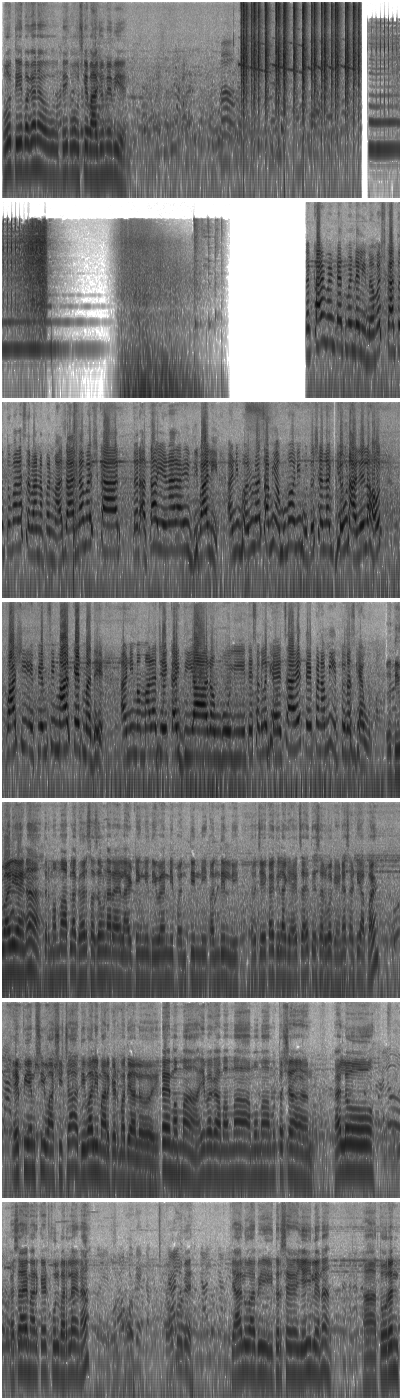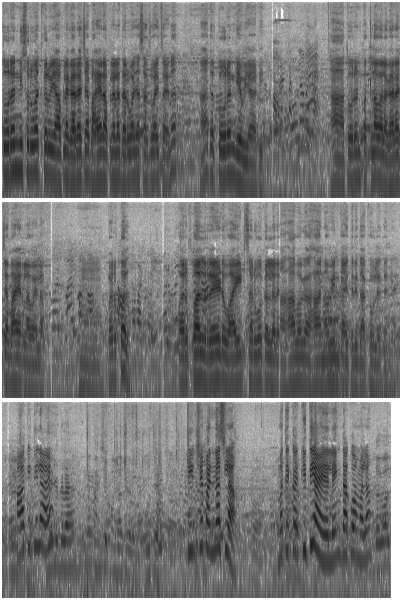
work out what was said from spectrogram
वो ते बघा ना वो देखो उसके बाजू में भी है। तर काय म्हणतात मंडळी नमस्कार. तर तुम्हाला सर्वांना पण माझा नमस्कार. तर आता येणार आहे दिवाळी आणि म्हणूनच आम्ही अमुमा आणि मुतशनला घेऊन आलेलो आहोत वाशी एपीएमसी मार्केटमध्ये आणि मम्माला जे काही दिया रंगोली ते सगळं घ्यायचं आहे ते पण आम्ही इथूनच घेऊ तर दिवाळी आहे ना तर मम्मा आपला घर सजवणार आहे लाइटिंगनी दिव्यांनी पंतींनी कंदीलनी तर जे काही तिला घ्यायचं आहे ते सर्व घेण्यासाठी आपण ए पी एम सी वाशीच्या दिवाळी मार्केटमध्ये आलोय ए मम्मा हे बघा मम्मा अमुमा मुतशन हॅलो कसं आहे मार्केट फुल भरलंय ना शॉप हो क्या लू अभी इधर से येईल आहे ना हां तोरण तोरणनी सुरुवात करूया. आपल्या घराच्या बाहेर आपल्याला दरवाजा सजवायचा आहे ना? हां तर तोरण घेऊया आधी. हां तोरण पतलावाला घराच्या बाहेर लावायला. पर्पल. पर्पल रेड व्हाईट सर्व कलर. आहे हा बघा हा नवीन काहीतरी दाखवलंय त्यांनी. हा कितीला आहे? तीनशे पन्नास ला मग ते किती आहे? लेंथ दाखव आम्हाला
